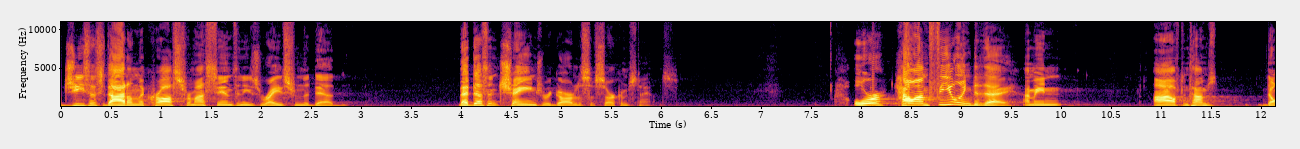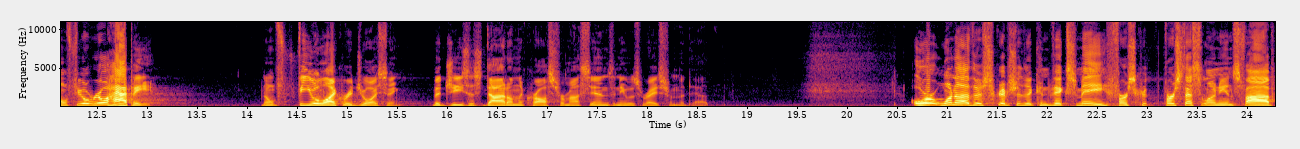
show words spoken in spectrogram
Jesus died on the cross for my sins and he's raised from the dead. That doesn't change regardless of circumstance or how I'm feeling today. I mean, I oftentimes don't feel real happy, don't feel like rejoicing. But Jesus died on the cross for my sins and he was raised from the dead. Or one other scripture that convicts me, 1 Thessalonians 5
